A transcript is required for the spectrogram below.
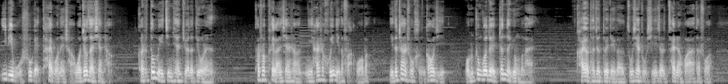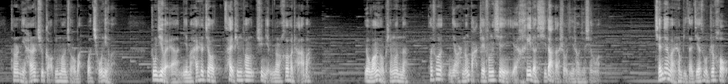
一比五输给泰国那场，我就在现场。可是都没今天觉得丢人。他说：“佩兰先生，你还是回你的法国吧，你的战术很高级，我们中国队真的用不来。”还有，他就对这个足协主席就是蔡振华，他说：“他说你还是去搞乒乓球吧，我求你了。中纪委啊，你们还是叫蔡乒乓去你们那儿喝喝茶吧。”有网友评论呢，他说：“你要是能把这封信也黑到习大大手机上就行了。”前天晚上比赛结束之后，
